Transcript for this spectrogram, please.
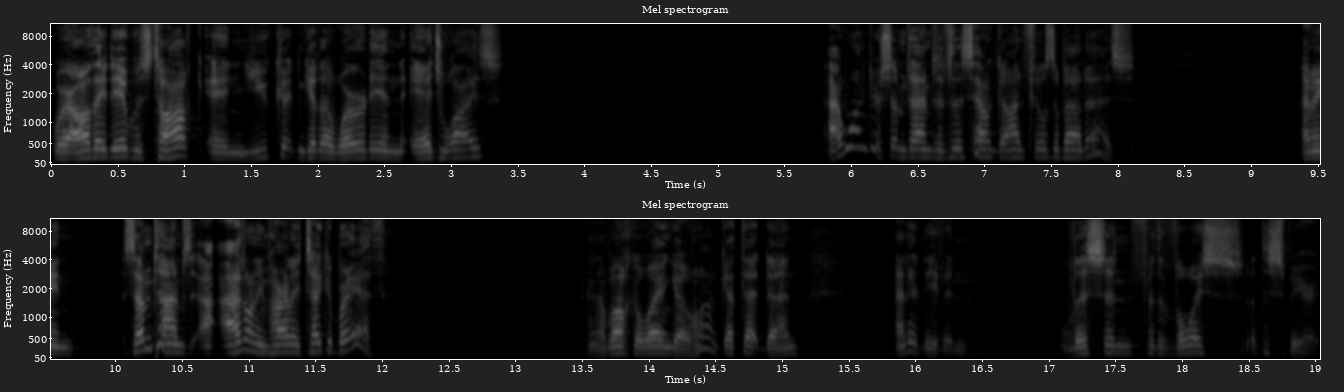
where all they did was talk and you couldn't get a word in edgewise? I wonder sometimes if this is how God feels about us. I mean, sometimes I, I don't even hardly take a breath. And I walk away and go, well, I've got that done. I didn't even listen for the voice of the Spirit.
